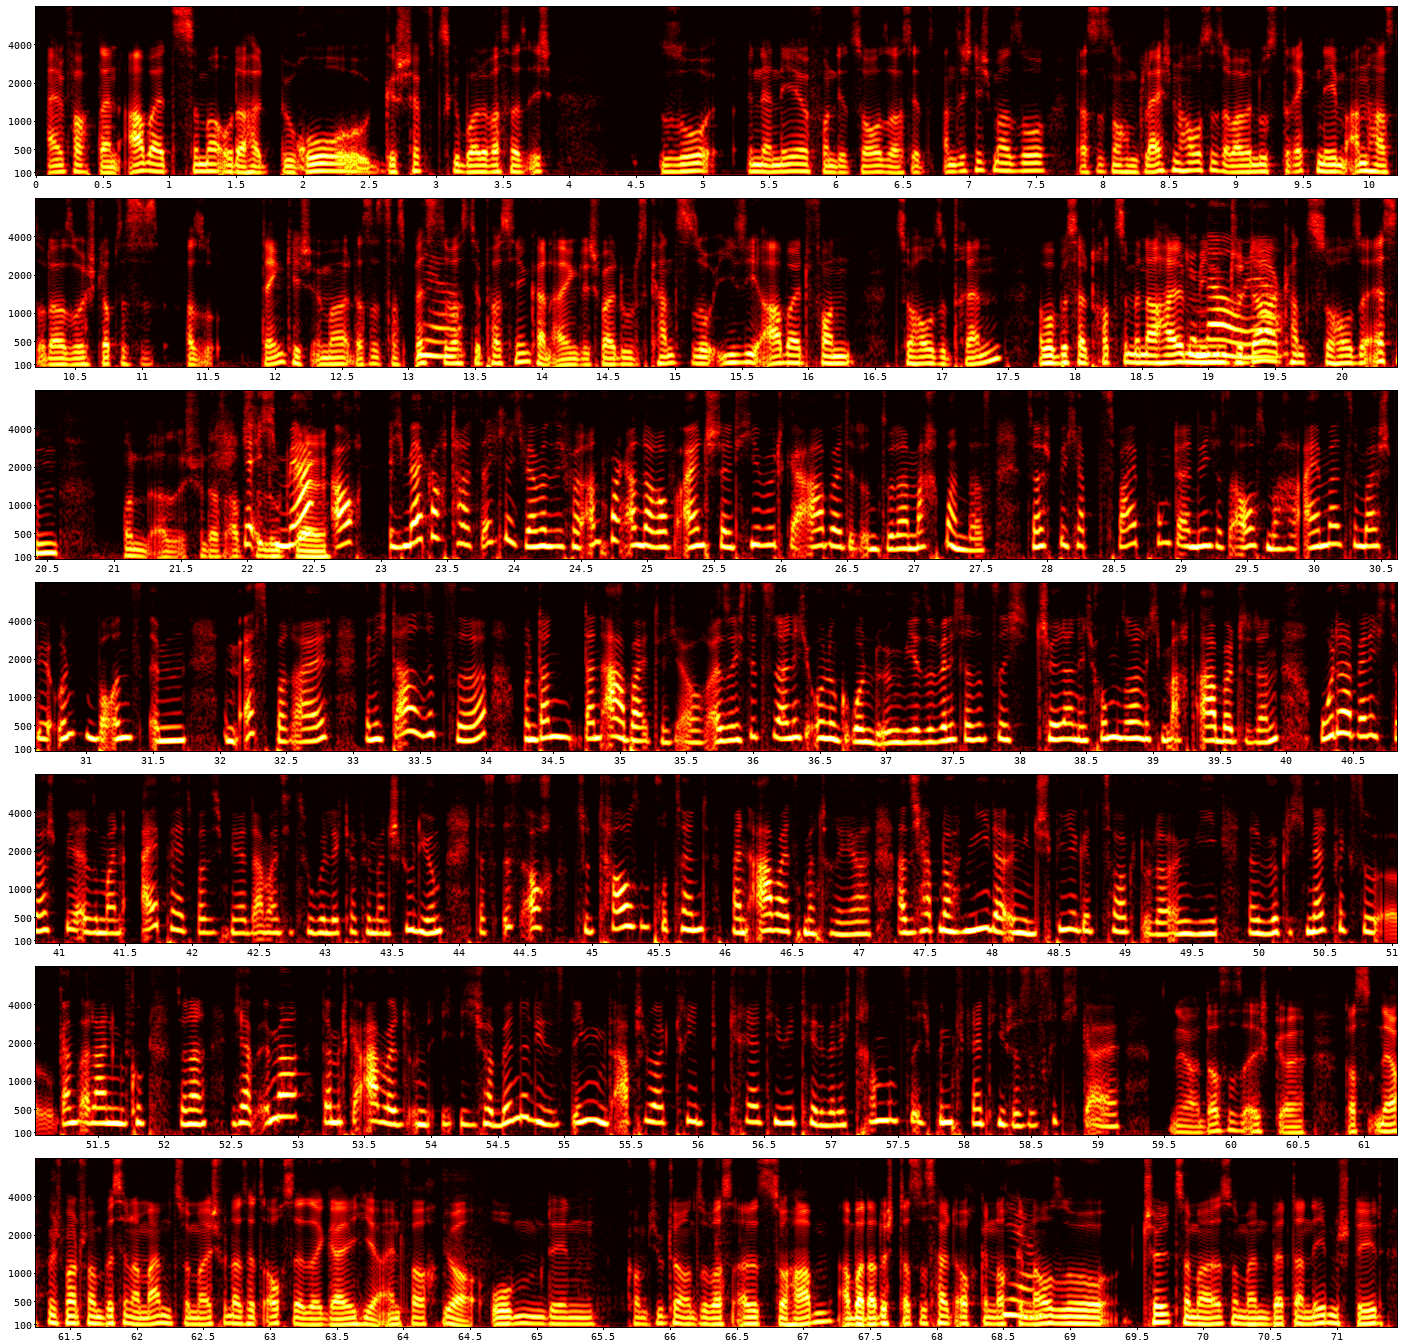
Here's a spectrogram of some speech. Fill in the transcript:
einfach dein Arbeitszimmer oder halt Büro, Geschäftsgebäude, was weiß ich, so in der Nähe von dir zu Hause hast. Jetzt an sich nicht mal so, dass es noch im gleichen Haus ist, aber wenn du es direkt nebenan hast oder so, ich glaube, das ist, also denke ich immer, das ist das Beste, Ja. was dir passieren kann eigentlich, weil du das kannst so easy Arbeit von zu Hause trennen, aber bist halt trotzdem in einer halben Genau, Minute da, ja. kannst zu Hause essen und also ich finde das Ja, absolut ich geil. merke auch, ich merke auch tatsächlich, wenn man sich von Anfang an darauf einstellt, hier wird gearbeitet und so, dann macht man das. Zum Beispiel, ich habe zwei Punkte, an denen ich das ausmache. Einmal zum Beispiel unten bei uns im, im Essbereich, wenn ich da sitze und dann, dann arbeite ich auch. Also ich sitze da nicht ohne Grund irgendwie. Also wenn ich da sitze, ich chill da nicht rum, sondern ich mache, arbeite dann. Oder wenn ich zum Beispiel, also mein iPad, was ich mir damals hier zugelegt habe für mein Studium, das ist auch zu 1000 Prozent mein Arbeitsmaterial. Also ich habe noch nie da irgendwie ein Spiel gezockt oder irgendwie dann wirklich Netflix so äh, ganz alleine geguckt, sondern ich habe immer damit gearbeitet und ich, ich verbinde dieses Ding mit absoluter Kre Kreativität. Wenn ich dran sitze, ich bin kreativ. Das ist richtig geil. Ja, das ist echt geil. Das nervt mich manchmal ein bisschen an meinem Zimmer. Ich finde das jetzt auch sehr, sehr geil, hier einfach, ja, oben den Computer und sowas alles zu haben. Aber dadurch, dass es halt auch noch Ja. genauso Chillzimmer ist und mein Bett daneben steht,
